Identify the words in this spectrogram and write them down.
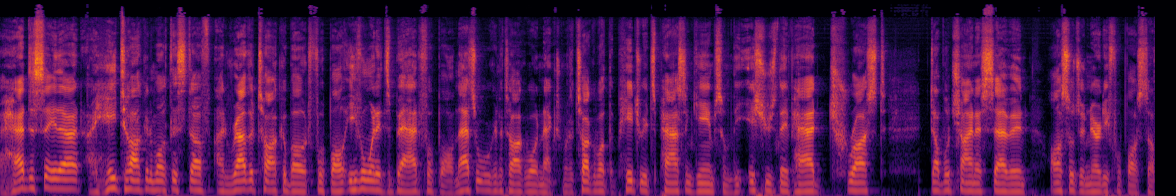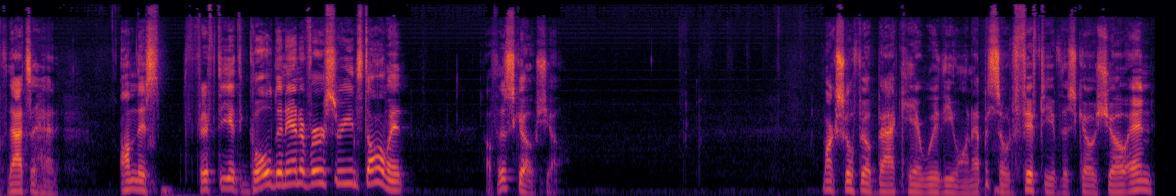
I had to say that. I hate talking about this stuff. I'd rather talk about football, even when it's bad football. And that's what we're going to talk about next. We're going to talk about the Patriots passing game, some of the issues they've had, trust, double China 7, all sorts of nerdy football stuff. That's ahead. On this 50th golden anniversary installment of the SCO Show. Mark Schofield back here with you on episode 50 of the SCO Show. And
